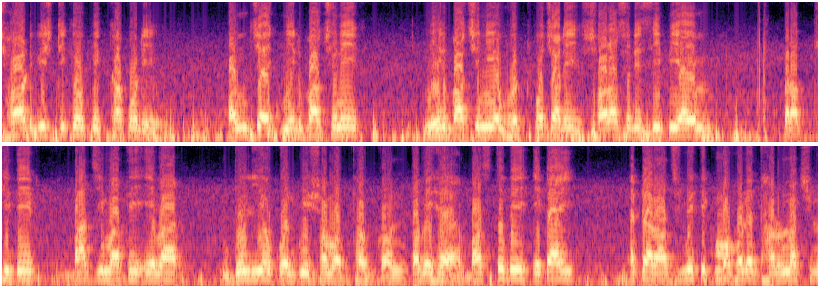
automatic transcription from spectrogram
ঝড় বৃষ্টিকে উপেক্ষা করেও পঞ্চায়েত নির্বাচনের নির্বাচনীয় ভোট প্রচারে সরাসরি সিপিআইএম প্রার্থীদের বাজিমাতে এবার দলীয় কর্মী সমর্থকগণ। তবে হ্যাঁ বাস্তবে এটাই একটা রাজনৈতিক মহলের ধারণা ছিল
